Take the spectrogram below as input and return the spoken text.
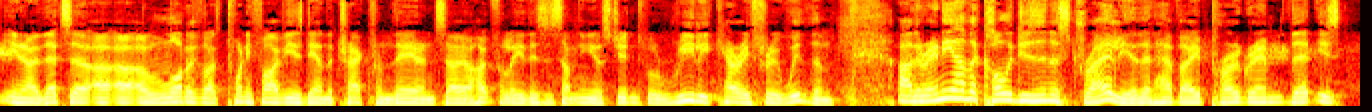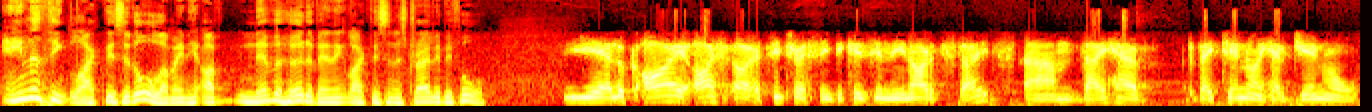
you know that's a, a, a lot of like 25 years down the track from there, and so hopefully this is something your students will really carry through with them. Are there any other colleges in Australia that have a program that is anything like this at all? I mean, I've never heard of anything like this in Australia before. Yeah, look, I, I, uh, it's interesting because in the United States, um, they have, they generally have general,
